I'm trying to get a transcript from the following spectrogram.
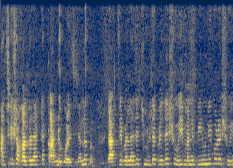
আজকে সকালবেলা একটা কাণ্ড করেছি, জানো তো? রাত্রিবেলা যে চুলটা বেঁধে শুই মানে বিনুনি করে শুই,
